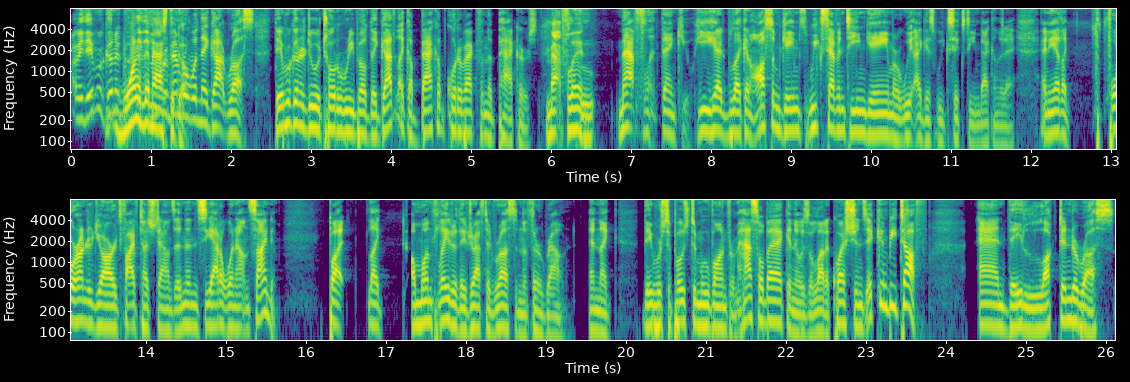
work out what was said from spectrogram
I mean, they were going to. One of them has to remember go. when they got Russ? They were going to do a total rebuild. They got like a backup quarterback from the Packers. Matt Flynn. Matt Flint, thank you. He had like an awesome game, week 17 game, or we, I guess week 16 back in the day. And he had like 400 yards, five touchdowns, and then Seattle went out and signed him. But like a month later, they drafted Russ in the third round. And like they were supposed to move on from Hasselbeck, and there was a lot of questions. It can be tough. And they lucked into Russ,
